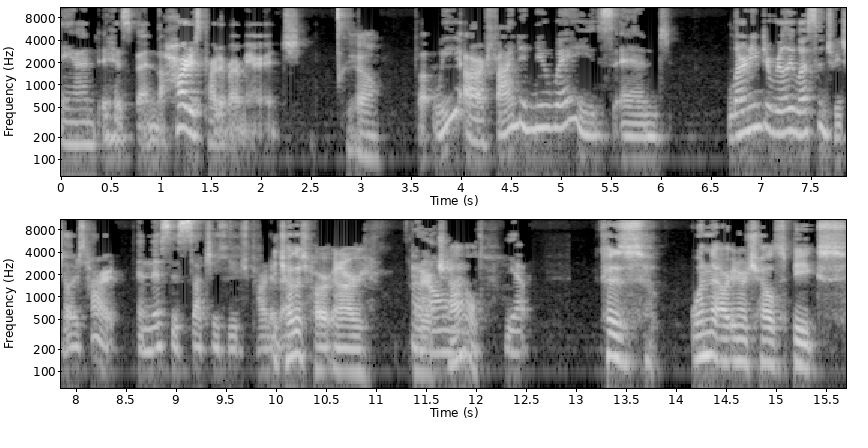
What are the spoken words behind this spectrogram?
and it has been the hardest part of our marriage. Yeah. But we are finding new ways and learning to really listen to each other's heart. And this is such a huge part of each it. other's heart and our inner our child. Yep. Because when our inner child speaks,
